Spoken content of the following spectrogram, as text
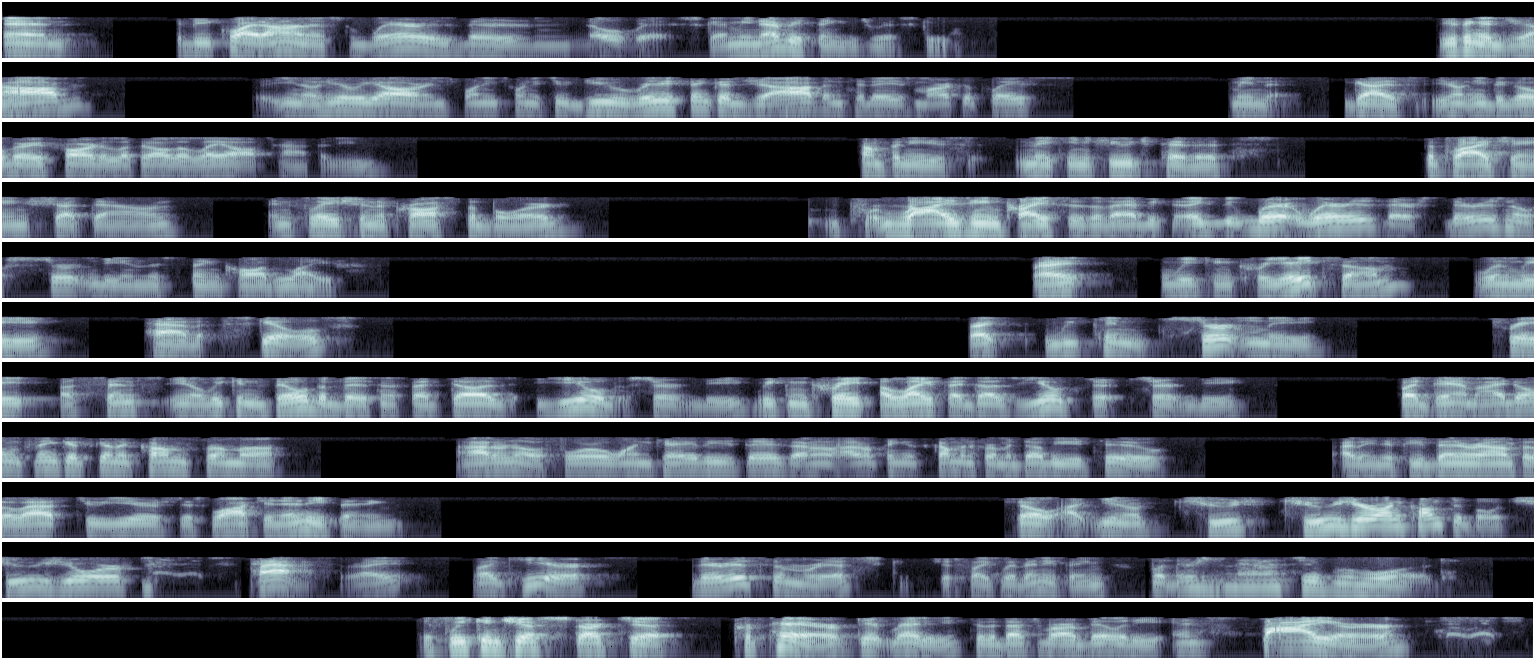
And to be quite honest, where is there no risk? I mean, everything is risky. You think a job you know, here we are in 2022. Do you really think a job in today's marketplace? I mean, guys, you don't need to go very far to look at all the layoffs happening. Companies making huge pivots, supply chain shut down, inflation across the board, rising prices of everything. Like, where where is there? There is no certainty in this thing called life. Right? We can create some when we have skills, right? We can certainly create a sense, you know, we can build a business that does yield certainty. We can create a life that does yield cer- certainty. But damn, I don't think it's going to come from a, I don't know, a 401k these days. I don't, I don't think it's coming from a W-2. I mean, if you've been around for the last two years just watching anything, so, you know, choose choose your uncomfortable, choose your path, right? Like here, there is some risk, just like with anything, but there's massive reward. If we can just start to prepare, get ready to the best of our ability, and fire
